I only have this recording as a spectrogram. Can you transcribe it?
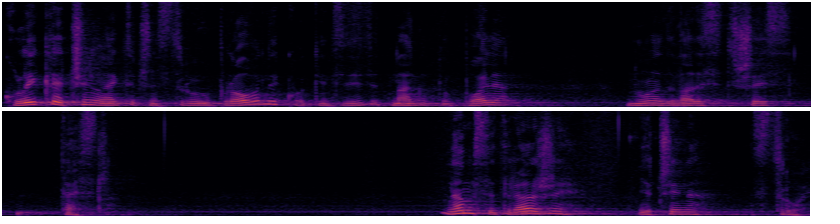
Kolika je čina električne struje u provodniku ako intenzitet magnetnog polja 0,26 Tesla. Nam se traži jačina struje.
